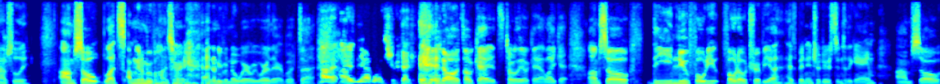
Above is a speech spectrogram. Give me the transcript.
Absolutely. Um, so let's. I'm gonna move on. Sorry, I don't even know where we were there, but uh, I, I yeah, no, it's okay. It's totally okay. I like it. Um, so the new photo photo trivia has been introduced into the game. Um, so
